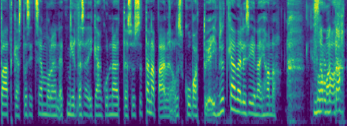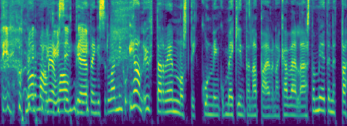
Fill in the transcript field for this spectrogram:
pätkästä sitten semmoinen, että miltä se ikään kuin näyttäisi, jos se tänä päivänä olisi kuvattu. Ja ihmiset käveli siinä ihan norma- tahtiin normaalia vauhtia niin. jotenkin sillä niin kuin ihan yhtä rennosti kuin, niin kuin mekin tänä päivänä kävellään. Sitten mietin, että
